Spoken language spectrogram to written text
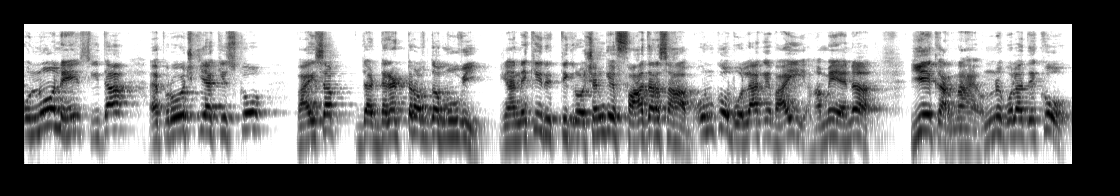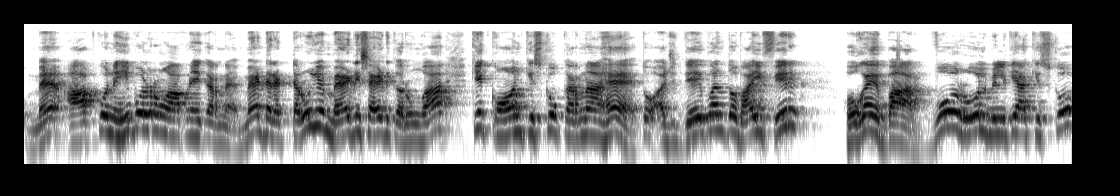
उन्होंने सीधा अप्रोच किया किसको? भाई साहब the director of the movie यानी कि ऋतिक रोशन के फादर साहब, उनको बोला कि भाई, हमें है ना ये करना है। उन्होंने बोला, देखो, मैं आपको नहीं बोल रहा हूँ, आपने ये करना है। मैं डायरेक्टर हूँ, ये मैं डिसाइड करूँगा कि कौन किसको करना है। तो अजय देवगन तो भाई फिर हो गए बार। वो रोल मिल गया किसको?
